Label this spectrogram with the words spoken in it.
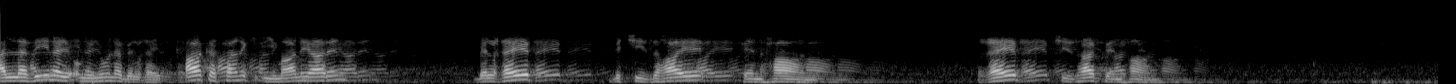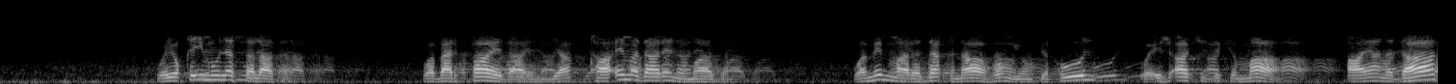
الذين يؤمنون بالغیب آ کسانی که ایمان یارن بالغیب به چیزهای پنهان. غیب چیزهای پنهان. و الصلاة. و دارن یا قائم دارن نماز. و مما رزقناهم ينفقون. و که ما آیان داد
